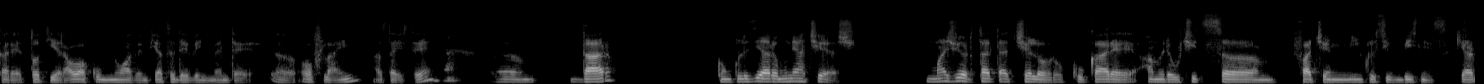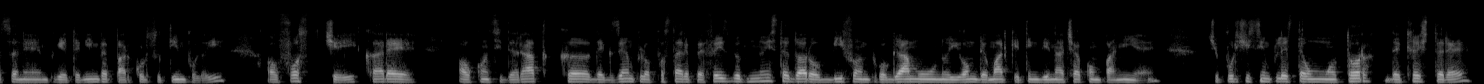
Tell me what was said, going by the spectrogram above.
care tot erau, acum nu avem piață de evenimente uh, offline, asta este, da. uh, dar concluzia rămâne aceeași. Majoritatea celor cu care am reușit să facem inclusiv business, chiar să ne împrietenim pe parcursul timpului, au fost cei care au considerat că, de exemplu, o postare pe Facebook nu este doar o bifă în programul unui om de marketing din acea companie, ci pur și simplu este un motor de creștere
